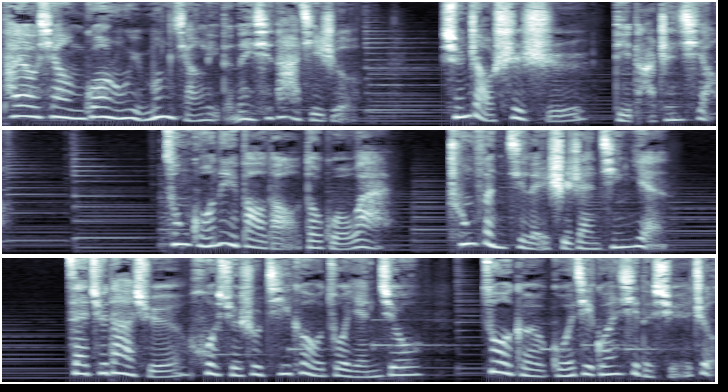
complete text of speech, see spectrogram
他要像《光荣与梦想》里的那些大记者，寻找事实，抵达真相。从国内报道到国外，充分积累实战经验，再去大学或学术机构做研究，做个国际关系的学者。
